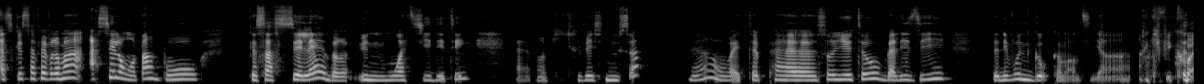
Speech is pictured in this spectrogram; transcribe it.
est-ce que ça fait vraiment assez longtemps pour que ça célèbre une moitié d'été? Euh, donc, écrivez-nous ça. Hein, on va être sur YouTube, allez-y. Donnez-vous une go, comme on dit en, en québécois.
